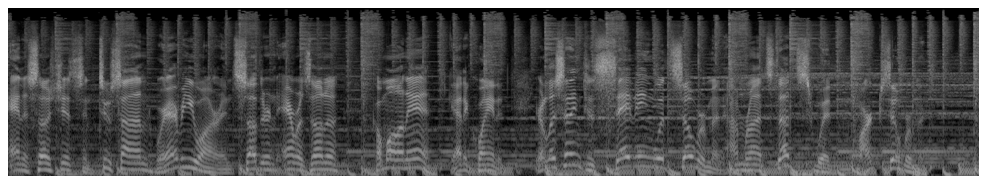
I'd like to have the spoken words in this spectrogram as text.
and Associates in Tucson, wherever you are in southern Arizona. Come on in, get acquainted. You're listening to Saving with Silverman. I'm Ron Stutz with Mark Silverman.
